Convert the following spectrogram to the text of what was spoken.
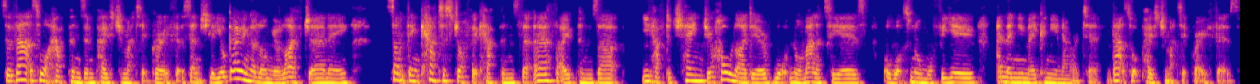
So that's what happens in post traumatic growth. Essentially, you're going along your life journey, something catastrophic happens, the earth opens up, you have to change your whole idea of what normality is or what's normal for you, and then you make a new narrative. That's what post traumatic growth is.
